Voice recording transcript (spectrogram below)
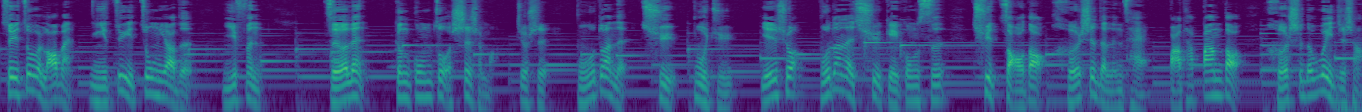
所以作为老板，你最重要的一份。责任跟工作是什么？就是不断的去布局，也就是说，不断的去给公司去找到合适的人才，把它搬到合适的位置上，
